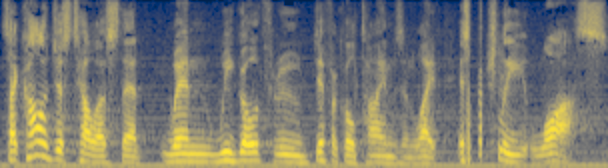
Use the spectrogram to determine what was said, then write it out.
Psychologists tell us that when we go through difficult times in life, especially loss,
